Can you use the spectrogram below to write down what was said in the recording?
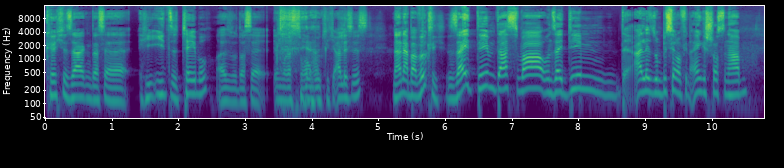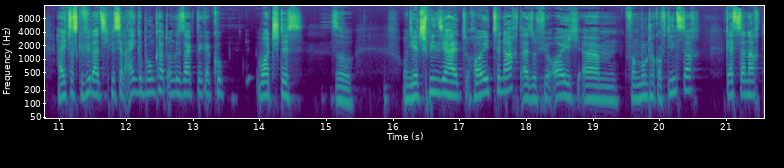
Köche sagen, dass er he eat the table, also dass er im Restaurant Ja. wirklich alles isst. Nein, aber wirklich, seitdem das war und seitdem alle so ein bisschen auf ihn eingeschossen haben, habe ich das Gefühl, er hat sich ein bisschen eingebunkert und gesagt, Digga, guck, watch this. So. Und jetzt spielen sie halt heute Nacht, also für euch ähm, von Montag auf Dienstag, gestern Nacht,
